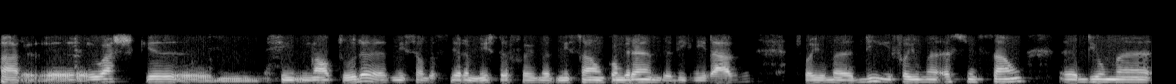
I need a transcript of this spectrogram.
Repare, eu acho que, enfim, na altura, a demissão da senhora Ministra foi uma demissão com grande dignidade, foi uma, foi uma assunção eh, de uma,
